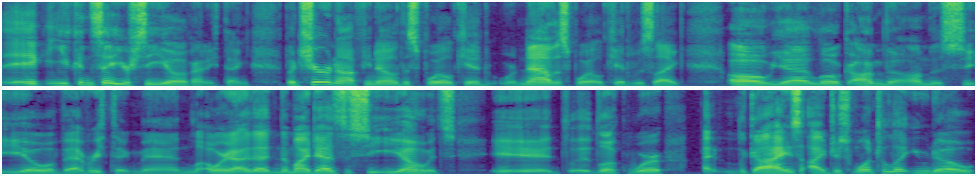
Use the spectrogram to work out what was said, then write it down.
it, you can say you're CEO of anything. But sure enough, you know, the spoiled kid or now the spoiled kid was like, "Oh yeah, look, I'm the I'm the CEO of everything, man." Or uh, my dad's the CEO. It's it, it, look, we're guys. I just want to let you know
